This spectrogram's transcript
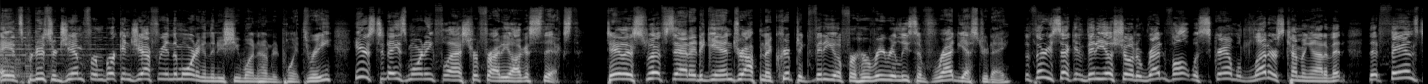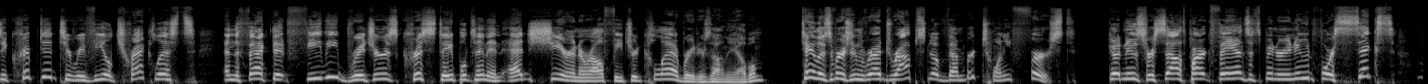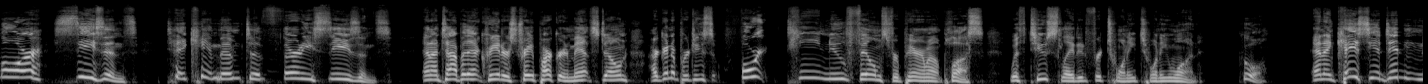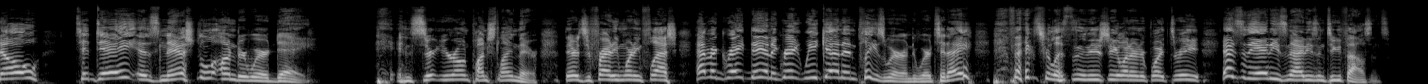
Hey, it's producer Jim from Brooke and Jeffrey in the morning on the new She 100.3. Here's today's morning flash for Friday, August 6th. Taylor Swift's at it again, dropping a cryptic video for her re release of Red yesterday. The 30 second video showed a red vault with scrambled letters coming out of it that fans decrypted to reveal track lists and the fact that Phoebe Bridgers, Chris Stapleton, and Ed Sheeran are all featured collaborators on the album. Taylor's version of Red drops November 21st. Good news for South Park fans, it's been renewed for six more seasons, taking them to 30 seasons. And on top of that, creators Trey Parker and Matt Stone are going to produce 14 new films for Paramount Plus, with two slated for 2021. Cool. And in case you didn't know, today is National Underwear Day. Insert your own punchline there. There's your Friday morning flash. Have a great day and a great weekend, and please wear underwear today. Thanks for listening to She 100.3. It's the 80s, 90s, and 2000s.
